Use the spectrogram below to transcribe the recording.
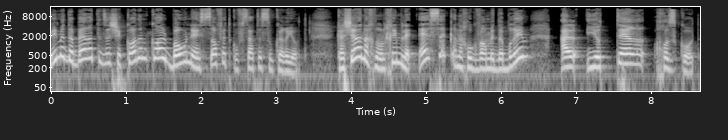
והיא מדברת על זה שקודם כל בואו נאסוף את קופסת הסוכריות. כאשר אנחנו הולכים לעסק, אנחנו כבר מדברים על יותר חוזקות.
